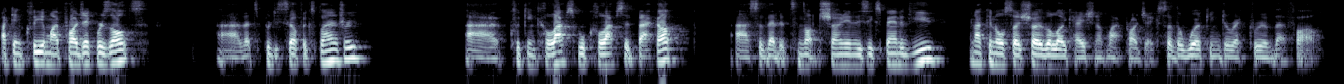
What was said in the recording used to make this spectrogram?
I can clear my project results. Uh, that's pretty self-explanatory. Uh, clicking collapse will collapse it back up uh, so that it's not shown in this expanded view. And I can also show the location of my project, so the working directory of that file.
